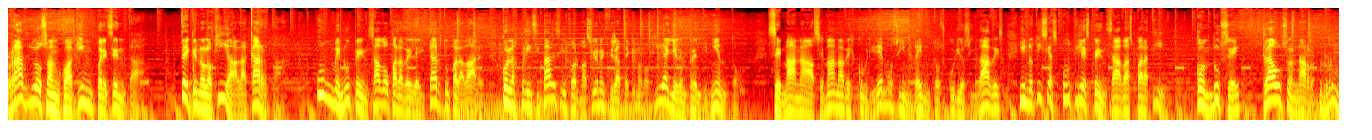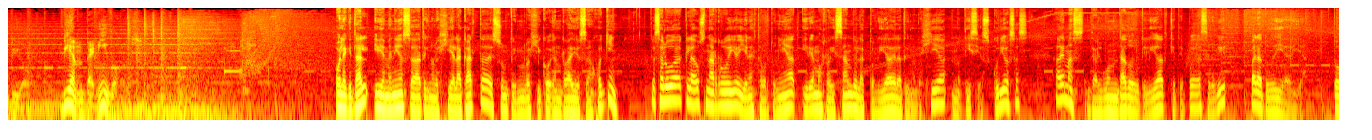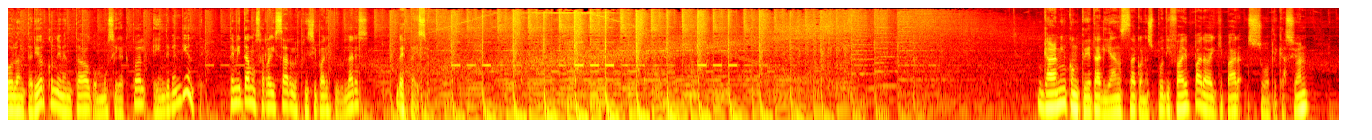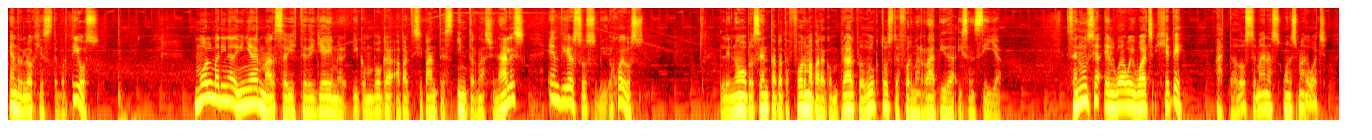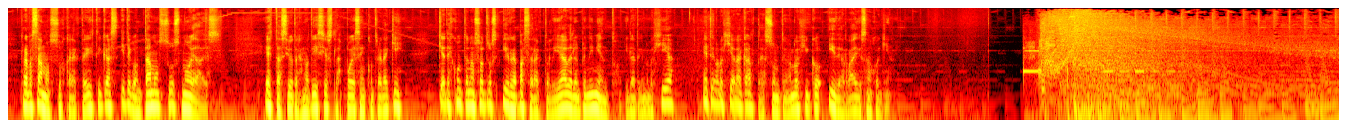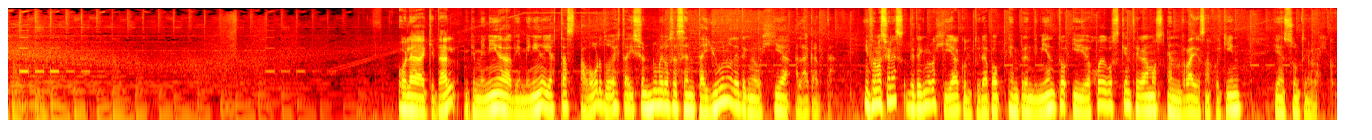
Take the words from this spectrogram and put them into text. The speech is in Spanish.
Radio San Joaquín presenta Tecnología a la Carta, un menú pensado para deleitar tu paladar con las principales informaciones de la tecnología y el emprendimiento. Semana a semana descubriremos inventos, curiosidades y noticias útiles pensadas para ti. Conduce Klaus Nar Rubio. Bienvenidos. Hola, ¿qué tal? Y bienvenidos a Tecnología a la Carta de Zoom Tecnológico en Radio San Joaquín. Te saluda Klaus Narrubio y en esta oportunidad iremos revisando la actualidad de la tecnología, noticias curiosas, además de algún dato de utilidad que te pueda servir para tu día a día. Todo lo anterior condimentado con música actual e independiente. Te invitamos a revisar los principales titulares de esta edición. Garmin concreta alianza con Spotify para equipar su aplicación en relojes deportivos. Mall Marina de Viña del Mar se viste de gamer y convoca a participantes internacionales en diversos videojuegos. Lenovo presenta plataforma para comprar productos de forma rápida y sencilla. Se anuncia el Huawei Watch GT, hasta dos semanas un smartwatch. Repasamos sus características y te contamos sus novedades. Estas y otras noticias las puedes encontrar aquí. Quédate junto a nosotros y repasa la actualidad del emprendimiento y la tecnología en Tecnología a la Carta de Zoom Tecnológico y de Radio San Joaquín. Hola, ¿qué tal? Bienvenida, bienvenido. Ya estás a bordo de esta edición número 61 de Tecnología a la Carta. Informaciones de tecnología, cultura pop, emprendimiento y videojuegos que entregamos en Radio San Joaquín y en Zoom Tecnológico.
